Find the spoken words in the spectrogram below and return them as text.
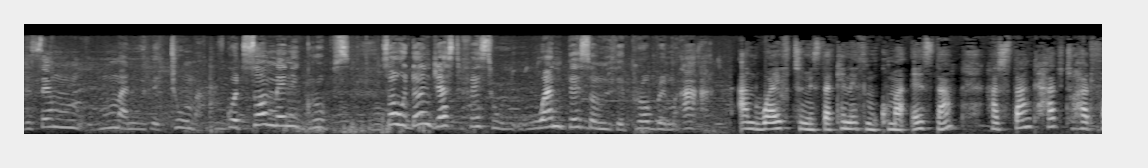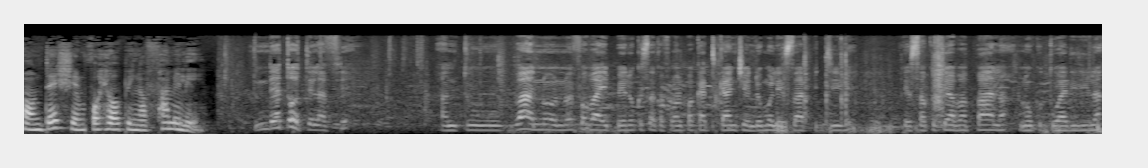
the same woman with a tumor. We've got so many groups. So we don't just face one person with a problem. Uh-uh. And wife to Mr. Kenneth Mkuma Esther has thanked Heart to Heart Foundation for helping her family. antu vanono ifo vaibhele kusaka fana pakati kanchendo mo lesapitile lesakuti avapala nokutwalilila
